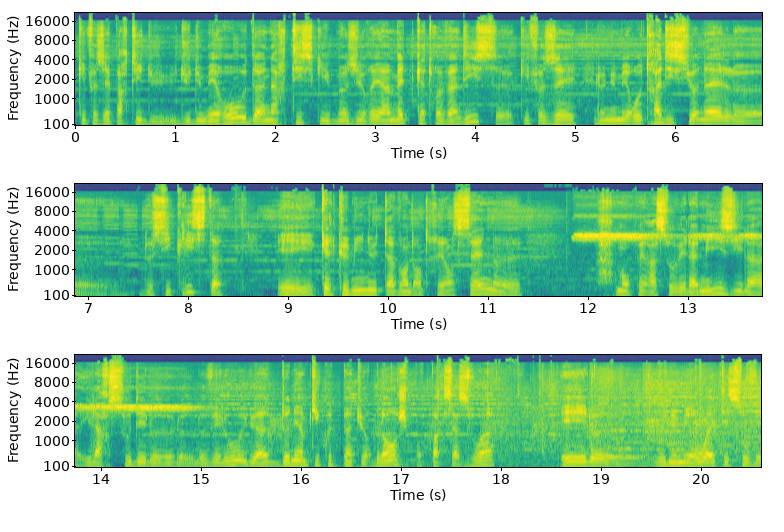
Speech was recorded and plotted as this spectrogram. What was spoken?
qui faisait partie du, numéro d'un artiste qui mesurait 1m90, euh, qui faisait le numéro traditionnel euh, de cycliste. Et quelques minutes avant d'entrer en scène, mon père a sauvé la mise, il a, il a ressoudé le, vélo, il lui a donné un petit coup de peinture blanche pour pas que ça se voit, et le numéro a été sauvé.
